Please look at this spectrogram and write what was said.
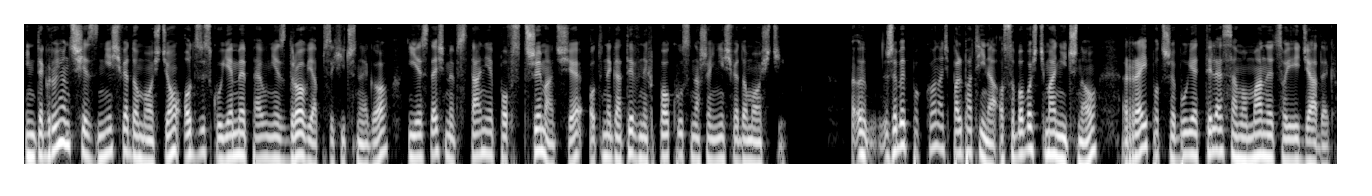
Integrując się z nieświadomością, odzyskujemy pełnię zdrowia psychicznego i jesteśmy w stanie powstrzymać się od negatywnych pokus naszej nieświadomości. E, żeby pokonać Palpatina, osobowość maniczną, Rey potrzebuje tyle samo many co jej dziadek.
